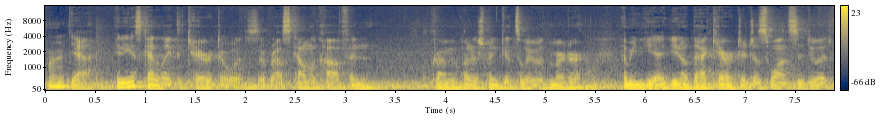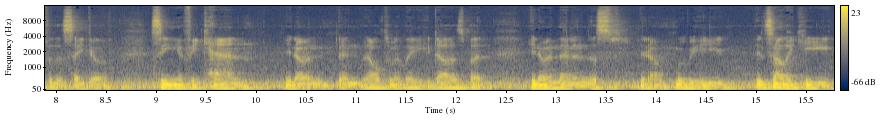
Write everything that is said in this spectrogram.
Right. yeah, and he is kind of like the character was Raskolnikov in Crime and Punishment gets away with murder. I mean, he, you know, that character just wants to do it for the sake of seeing if he can. You know, and, and ultimately he does. But you know, and then in this, you know, movie, he it's not like he,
